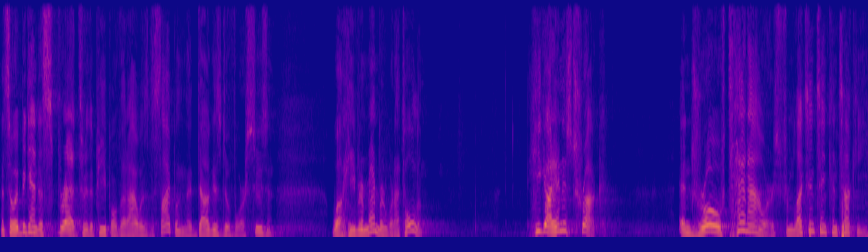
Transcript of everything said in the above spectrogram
And so it began to spread through the people that I was discipling that Doug has divorced Susan. Well, he remembered what I told him. He got in his truck and drove 10 hours from Lexington, Kentucky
